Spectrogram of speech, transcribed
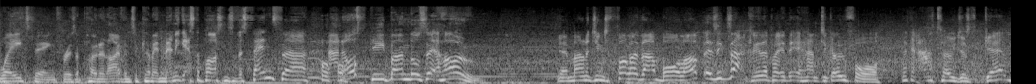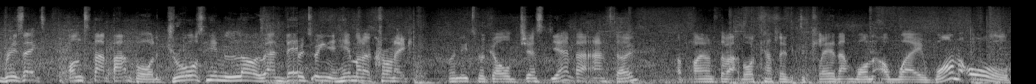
waiting for his opponent Ivan to come in. Then he gets the pass into the centre, and Oski bundles it home. Yeah, managing to follow that ball up is exactly the play that he had to go for. Look at Atow just get Rizek onto that backboard, draws him low, and then between him and Acronik, won't lead to a goal just yet, but Atow apply onto the backboard, Catalysm to clear that one away. One all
